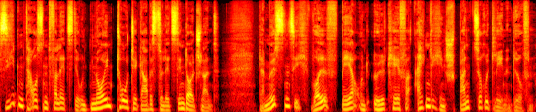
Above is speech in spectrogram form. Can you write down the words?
7000 Verletzte und neun Tote gab es zuletzt in Deutschland. Da müssten sich Wolf, Bär und Ölkäfer eigentlich entspannt zurücklehnen dürfen.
